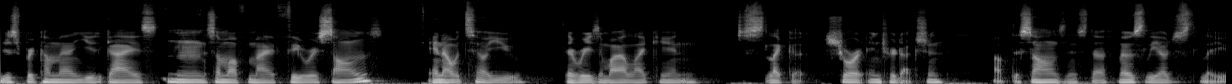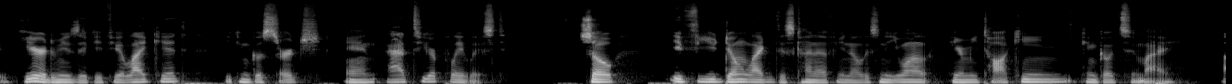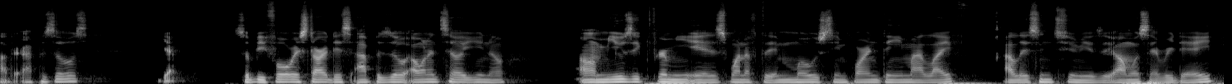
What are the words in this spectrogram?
Just recommend you guys mm, some of my favorite songs, and I will tell you the reason why I like it, and just like a short introduction of the songs and stuff. Mostly, I'll just let you hear the music. If you like it, you can go search and add to your playlist. So if you don't like this kind of, you know, listening, you want to hear me talking, you can go to my other episodes. Yeah. So before we start this episode, I want to tell you, you know, um, music for me is one of the most important thing in my life. I listen to music almost every day.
